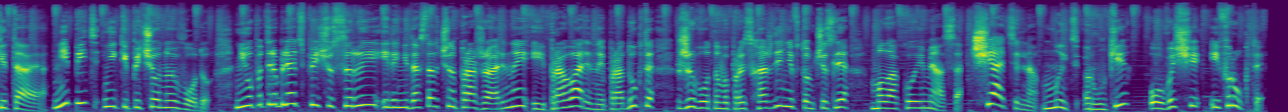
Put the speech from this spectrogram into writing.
Китая. Не пить некипяченую воду. Не употреблять в пищу сырые или недостаточно прожаренные и проваренные животные продукты животного происхождения, в том числе молоко и мясо. Тщательно мыть руки, овощи и фрукты.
